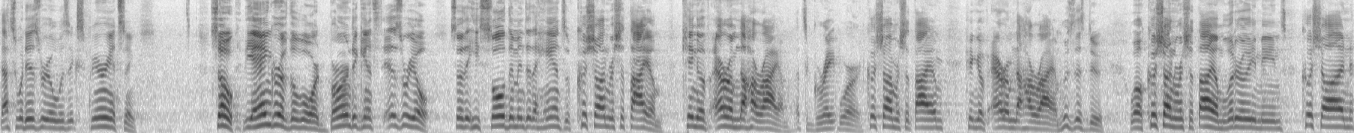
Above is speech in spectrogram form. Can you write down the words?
That's what Israel was experiencing. So the anger of the Lord burned against Israel, so that he sold them into the hands of Cushan Rishathaim, king of Aram Naharaim. That's a great word. Cushan Rishathaim, king of Aram Naharaim. Who's this dude? Well, Cushan Rishathaim literally means Cushan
